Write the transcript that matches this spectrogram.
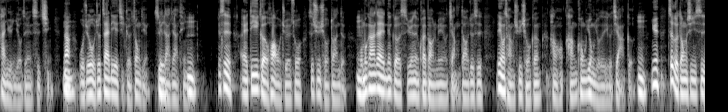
看原油这件事情？那我觉得我就再列几个重点给大家听。嗯。就是诶，第一个的话，我觉得说是需求端的。我们刚刚在那个十月的快报里面有讲到，就是炼油厂需求跟航航空用油的一个价格。嗯，因为这个东西是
